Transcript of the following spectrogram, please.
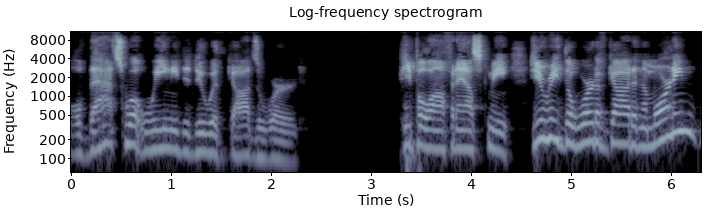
Well, that's what we need to do with God's word. People often ask me, do you read the word of God in the morning?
